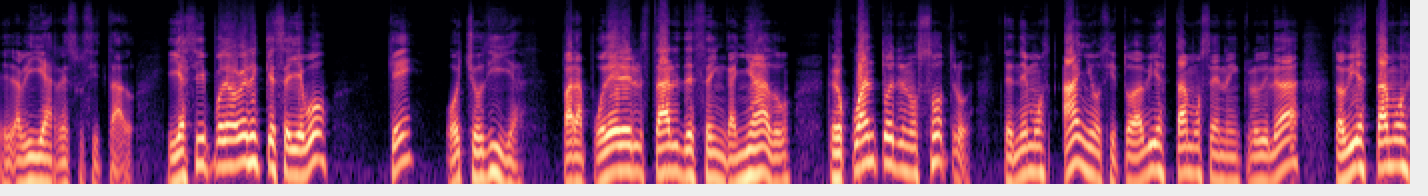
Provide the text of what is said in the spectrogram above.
eh, había resucitado. Y así podemos ver que se llevó, ¿qué? Ocho días para poder estar desengañado. Pero ¿cuántos de nosotros tenemos años y todavía estamos en la incredulidad? Todavía estamos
